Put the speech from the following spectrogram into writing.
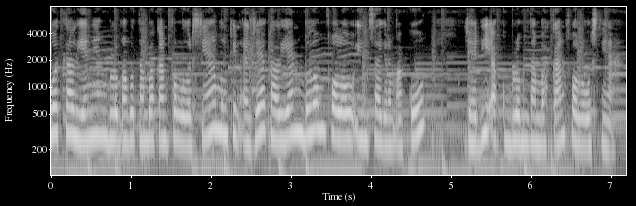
Buat kalian yang belum aku tambahkan followersnya, mungkin aja kalian belum follow Instagram aku, jadi aku belum tambahkan followersnya.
